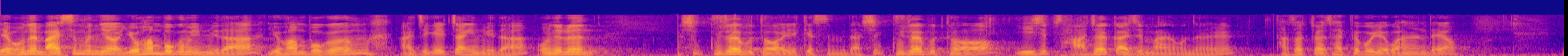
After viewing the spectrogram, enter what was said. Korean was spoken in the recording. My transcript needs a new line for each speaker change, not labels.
예, 오늘 말씀은요, 요한복음입니다. 요한복음 아직 1장입니다. 오늘은 19절부터 읽겠습니다. 19절부터 24절까지만 오늘 다섯 절 살펴보려고 하는데요.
